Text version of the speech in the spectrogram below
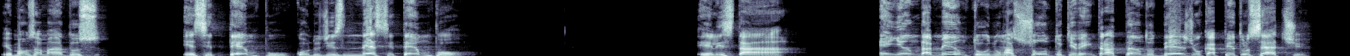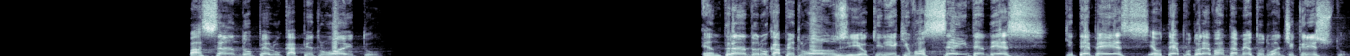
Irmãos amados, esse tempo, quando diz nesse tempo, ele está em andamento num assunto que vem tratando desde o capítulo 7, passando pelo capítulo 8, entrando no capítulo 11, e eu queria que você entendesse que tempo é esse? É o tempo do levantamento do anticristo.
